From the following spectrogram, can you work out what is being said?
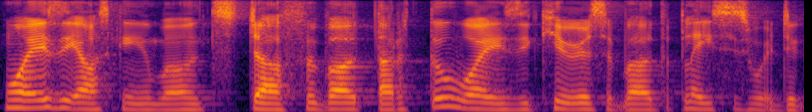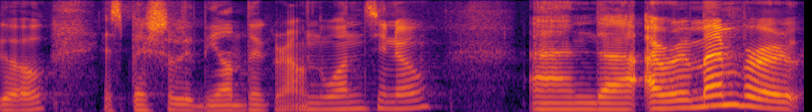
Why is he asking about stuff about Tartu? Why is he curious about the places where to go, especially the underground ones, you know? And uh, I remember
